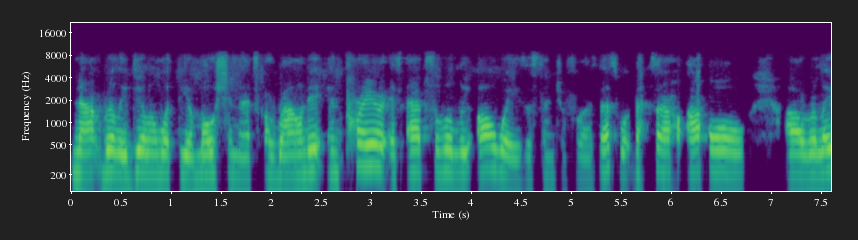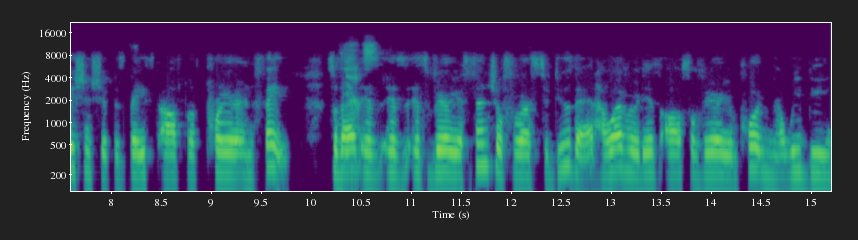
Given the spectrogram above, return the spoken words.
not really dealing with the emotion that's around it. And prayer is absolutely always essential for us. That's what, that's our, our whole uh, relationship is based off of prayer and faith. So that yes. is, is, is very essential for us to do that. However, it is also very important that we be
